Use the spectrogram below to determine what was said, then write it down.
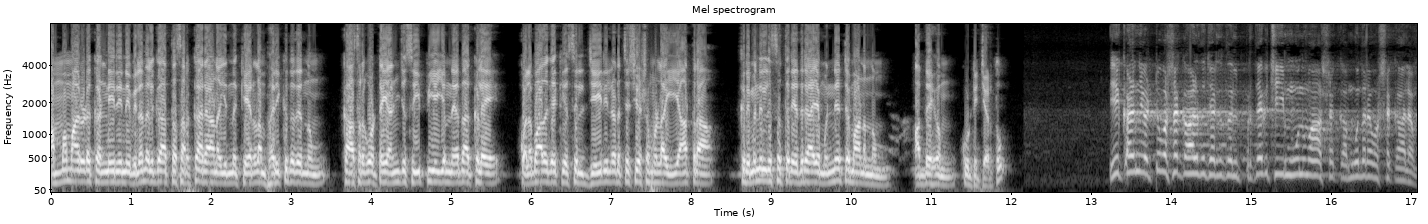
അമ്മമാരുടെ കണ്ണീരിന് വില നൽകാത്ത സർക്കാരാണ് ഇന്ന് കേരളം ഭരിക്കുന്നതെന്നും കാസർകോട്ടെ അഞ്ച് സി പി ഐ എം നേതാക്കളെ കൊലപാതക കേസിൽ ജയിലിലടച്ച ശേഷമുള്ള ഈ യാത്ര ക്രിമിനലിസത്തിനെതിരായ മുന്നേറ്റമാണെന്നും അദ്ദേഹം കൂട്ടിച്ചേർത്തു. ഈ കഴിഞ്ഞ എട്ട് വർഷക്കാലത്തെ ചരിത്രത്തിൽ പ്രത്യേകിച്ച് ഈ മൂന്ന് മാസ മൂന്നര വർഷക്കാലം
